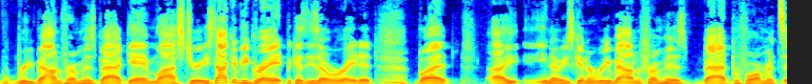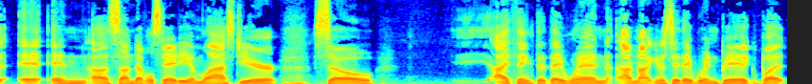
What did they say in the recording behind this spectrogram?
rebound from his bad game last year. He's not going to be great because he's overrated, but uh, you know he's going to rebound from his bad performance in uh, Sun Devil Stadium last year. So. I think that they win. I'm not going to say they win big, but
